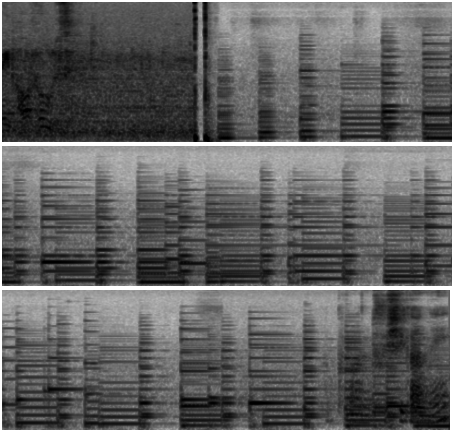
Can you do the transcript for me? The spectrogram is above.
any potholes? 앞으로 한 2시간의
